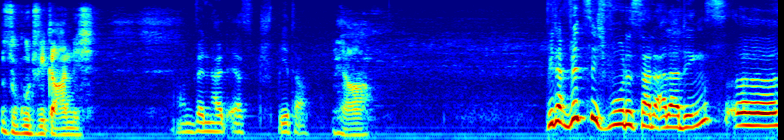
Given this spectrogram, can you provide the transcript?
so gut wie gar nicht. Und wenn halt erst später. Ja. Wieder witzig wurde es dann allerdings, äh,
